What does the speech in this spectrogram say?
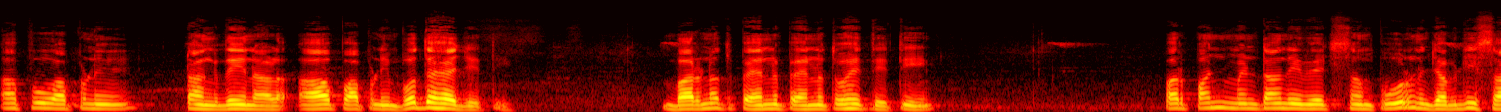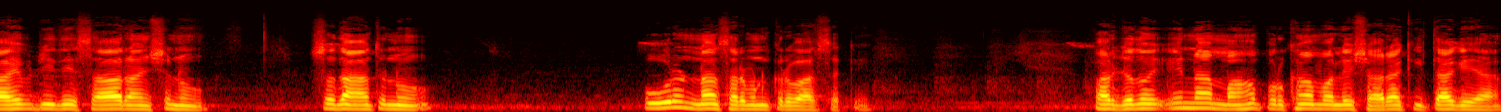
ਆਪੋ ਆਪਣੇ ਢੰਗ ਦੇ ਨਾਲ ਆਪ ਆਪਣੀ ਬੁੱਧ ਹੈ ਜੀਤੀ। ਵਰਨਤ ਪੈਨ ਪੈਨ ਤੋਹੇ ਤੇਤੀ। ਪਰ 5 ਮਿੰਟਾਂ ਦੇ ਵਿੱਚ ਸੰਪੂਰਨ ਜਪਜੀ ਸਾਹਿਬ ਜੀ ਦੇ ਸਾਰ ਅੰਸ਼ ਨੂੰ, ਸਿਧਾਂਤ ਨੂੰ ਪੂਰਨ ਨਾ ਸਰਵਣ ਕਰਵਾ ਸਕੇ। ਪਰ ਜਦੋਂ ਇਹਨਾਂ ਮਹਾਂਪੁਰਖਾਂ ਵੱਲ ਇਸ਼ਾਰਾ ਕੀਤਾ ਗਿਆ,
